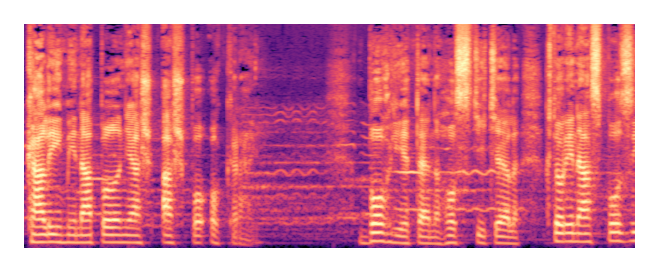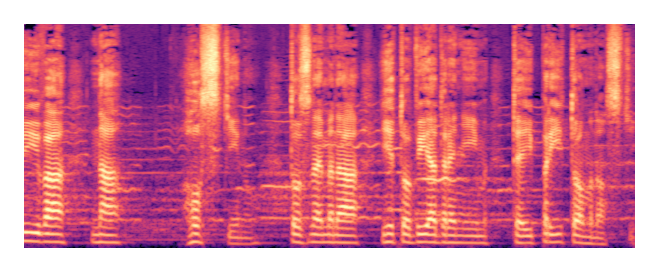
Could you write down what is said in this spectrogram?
kalí mi naplňaš až po okraj. Boh je ten hostiteľ, ktorý nás pozýva na hostinu. To znamená, je to vyjadrením tej prítomnosti.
